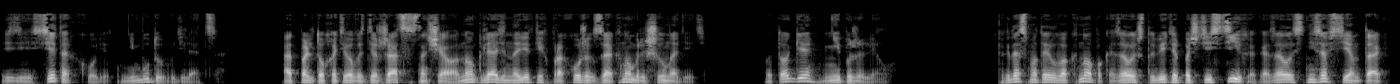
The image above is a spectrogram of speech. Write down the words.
Здесь все так ходят, не буду выделяться. От пальто хотел воздержаться сначала, но, глядя на редких прохожих за окном, решил надеть. В итоге не пожалел. Когда смотрел в окно, показалось, что ветер почти стих, оказалось не совсем так.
